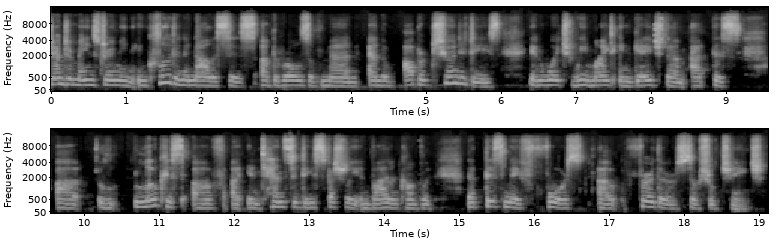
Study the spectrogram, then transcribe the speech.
gender mainstreaming include an analysis of the roles of men and the opportunities in which we might engage them at this uh, locus of uh, intensity, especially in violent conflict, that this may force uh, further social change.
